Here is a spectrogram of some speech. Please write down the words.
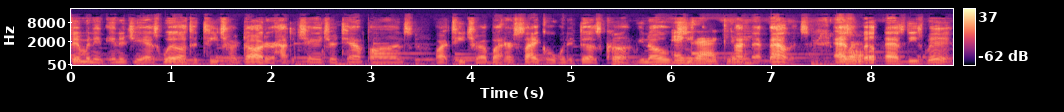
feminine energy as well to teach her daughter how to change her tampons or teach her about her cycle when it does come. You know, Exactly. find that balance as Right. well as these men.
